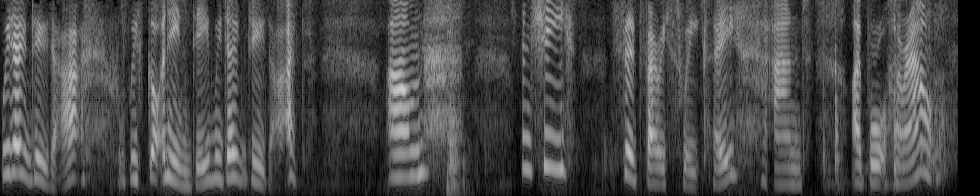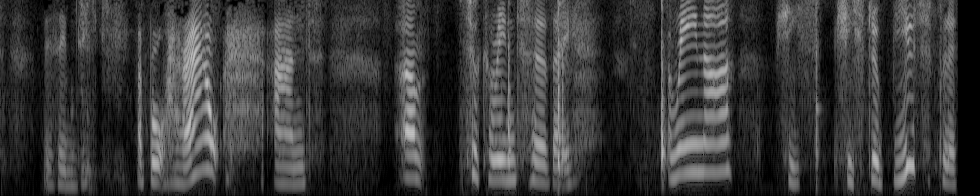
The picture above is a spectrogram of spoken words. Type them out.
We don't do that. We've got an Indie, we don't do that. Um, and she stood very sweetly, and I brought her out. I brought her out and um, took her into the arena. She she stood beautifully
